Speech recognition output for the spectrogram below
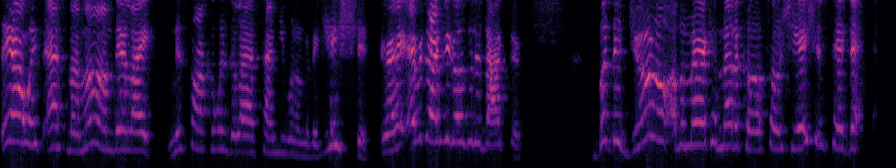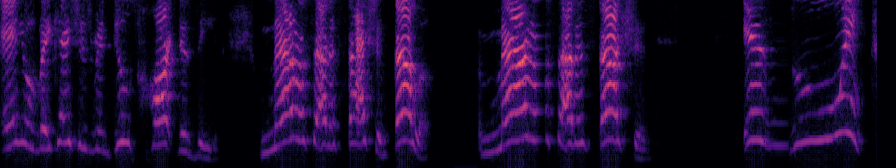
They always ask my mom, they're like, Miss Parker, when's the last time you went on a vacation? Right? Every time she goes to the doctor. But the Journal of American Medical Association said that annual vacations reduce heart disease, marital satisfaction, fellas, marital satisfaction is linked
